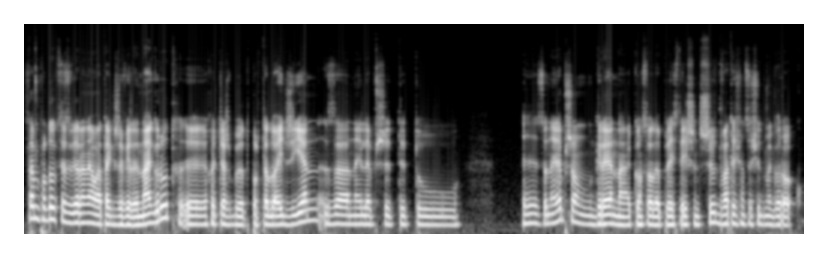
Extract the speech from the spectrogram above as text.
Sama produkcja zgarnęła także wiele nagród, yy, chociażby od portalu IGN za najlepszy tytuł, yy, za najlepszą grę na konsolę PlayStation 3 w 2007 roku.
